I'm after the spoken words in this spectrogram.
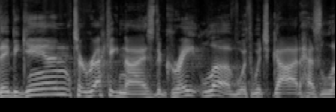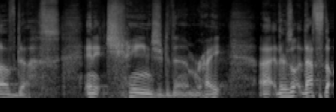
They began to recognize the great love with which God has loved us, and it changed them, right? Uh, that's the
